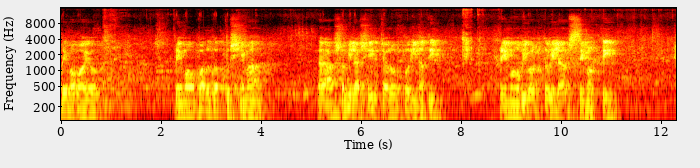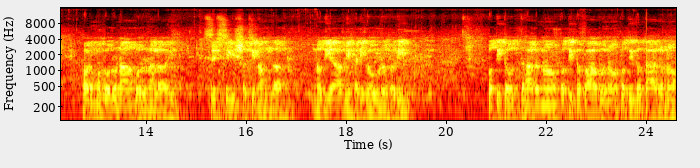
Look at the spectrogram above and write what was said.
প্রেমময়, প্রেম পরতত্ত্ব সীমা রাসবিলাসীর চরম পরিণতি, প্রেম বিবর্ত বিলাস শ্রীমূর্তি, পরম করুণা বরুণালয়, শ্রী শ্রী শচীনন্দন নদিয়া, বিহারী, গৌরহরি। পতিত উদ্ধারণ, পতিত পাবন, পতিত তারণ।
